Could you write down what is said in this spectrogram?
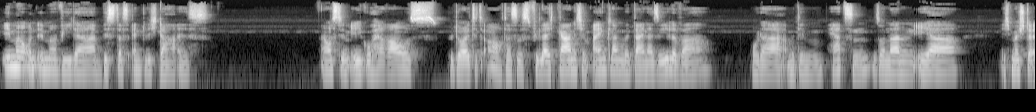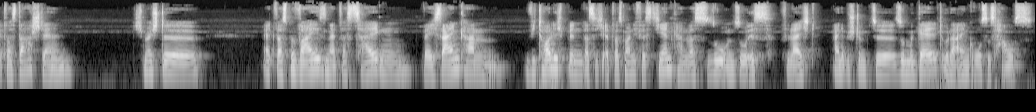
immer und immer wieder, bis das endlich da ist. Aus dem Ego heraus bedeutet auch, dass es vielleicht gar nicht im Einklang mit deiner Seele war oder mit dem Herzen, sondern eher, ich möchte etwas darstellen. Ich möchte etwas beweisen, etwas zeigen, wer ich sein kann, wie toll ich bin, dass ich etwas manifestieren kann, was so und so ist. Vielleicht eine bestimmte Summe Geld oder ein großes Haus.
